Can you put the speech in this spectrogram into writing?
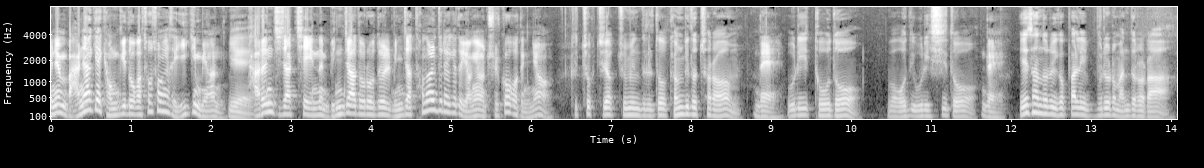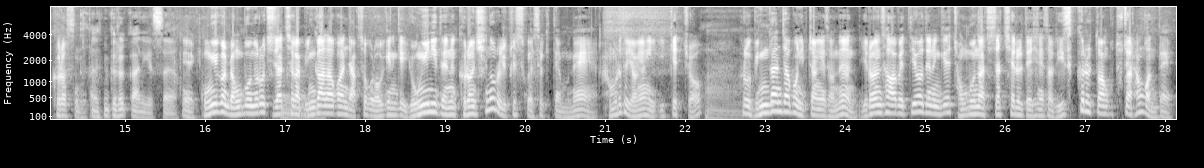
왜냐하면 만약에 경기도가 소송에서 이기면 예. 다른 지자체에 있는 민자도로들, 민자 터널들에게도 영향을 줄 거거든요. 그쪽 지역 주민들도 경기도처럼 네, 우리 도도 뭐 어디 우리 시도 네, 예산으로 이거 빨리 무료로 만들어라. 그렇습니다. 그럴 거 아니겠어요. 예, 공익을 명분으로 지자체가 민간하고 한 약속을 어기는 게 용인이 되는 그런 신호를 읽힐 수가 있었기 때문에 아무래도 영향이 있겠죠. 그리고 민간 자본 입장에서는 이런 사업에 뛰어드는 게 정부나 지자체를 대신해서 리스크를 또 안고 투자를 한 건데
